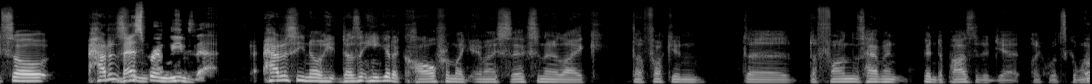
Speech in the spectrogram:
so how does Vesper he, leaves that. how does he know he doesn't he get a call from like MI6 and they're like the fucking the the funds haven't been deposited yet like what's going Oh,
